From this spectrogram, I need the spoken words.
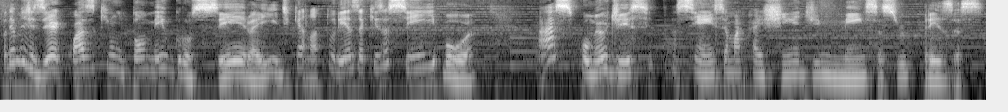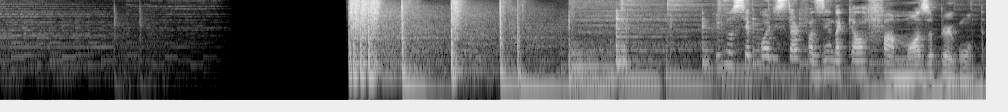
Podemos dizer quase que um tom meio grosseiro aí de que a natureza quis assim e boa. Mas, como eu disse, a ciência é uma caixinha de imensas surpresas. Você pode estar fazendo aquela famosa pergunta:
